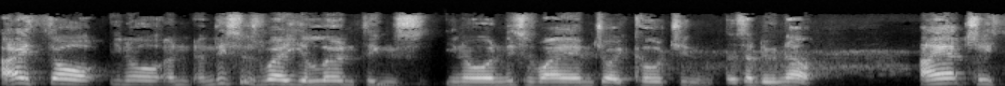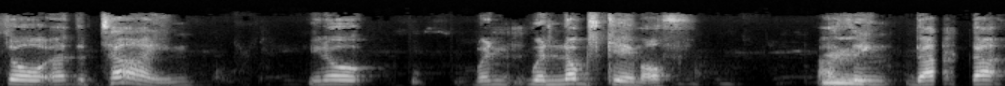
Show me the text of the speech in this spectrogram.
I thought, you know, and, and this is where you learn things, you know, and this is why I enjoy coaching as I do now. I actually thought at the time, you know, when when Noggs came off, I Mm. think that that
